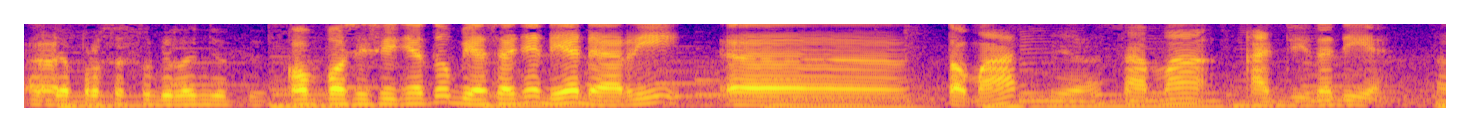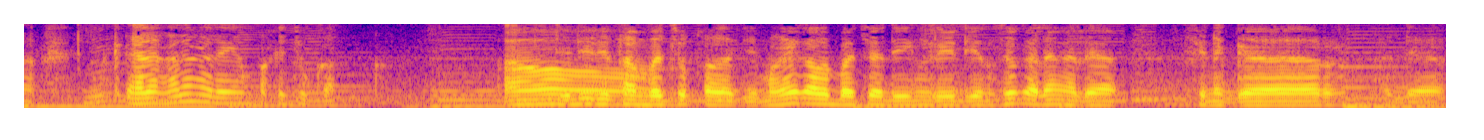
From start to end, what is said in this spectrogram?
ada proses lebih lanjut. tuh. komposisinya tuh biasanya dia dari eh, tomat Iya. sama kanji tadi ya. Nah, kadang-kadang ada yang pakai cuka. Oh. Jadi ditambah cuka lagi. Makanya kalau baca di ingredients tuh kadang ada vinegar, ada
